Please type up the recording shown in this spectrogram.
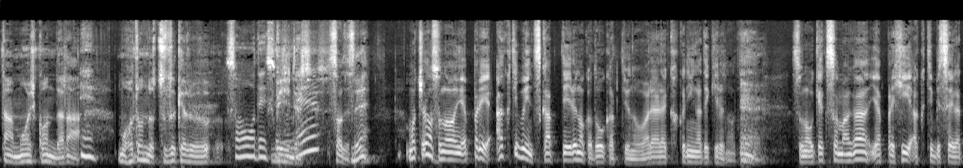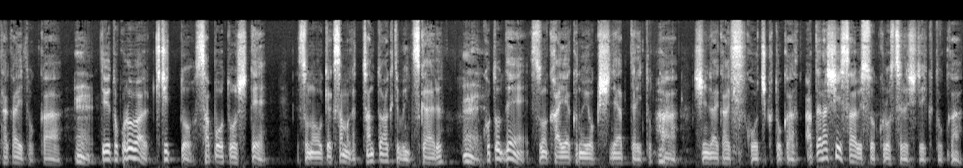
旦申し込んだら、ええもうほとんど続けるそうですビジネス。そうですね。もちろんその、やっぱりアクティブに使っているのかどうかっていうのを我々確認ができるので、ええ、そのお客様がやっぱり非アクティブ性が高いとか、え、っていうところはきちっとサポートをして、そのお客様がちゃんとアクティブに使えることで、その解約の抑止であったりとか、信頼回復構築とか、新しいサービスをクロスセルしていくとか、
